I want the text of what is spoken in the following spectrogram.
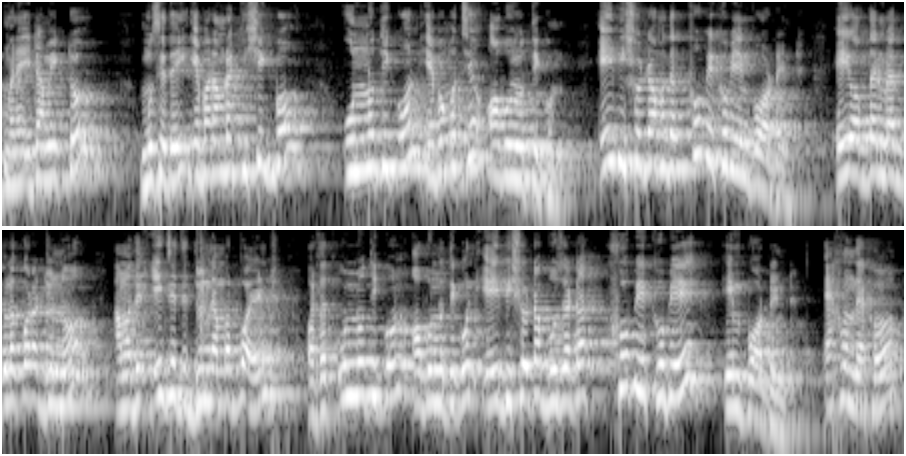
মানে এটা আমি একটু মুছে দেই। এবার আমরা কি শিখব? উন্নতি কোণ এবং হচ্ছে অবনতি কোণ। এই বিষয়টা আমাদের খুবই খুবই ইম্পর্টেন্ট এই অধ্যায়ের ম্যাথগুলো করার জন্য আমাদের এই যে দুই নাম্বার পয়েন্ট অর্থাৎ উন্নতি কোণ, অবনতি কোণ, এই বিষয়টা বোঝাটা খুবই খুবই ইম্পর্টেন্ট এখন দেখো,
